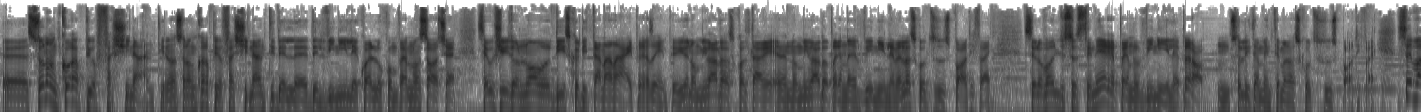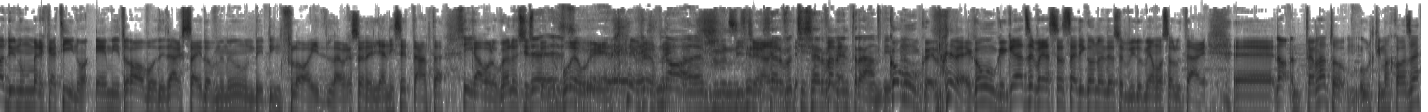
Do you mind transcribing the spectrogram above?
eh, sono ancora più affascinanti, no? Sono ancora più affascinanti del, del vinile, quello comprato. Non so, cioè, se è uscito il nuovo disco di Tananai, per esempio, io non mi vado ad ascoltare, eh, non mi vado a prendere il vinile, me lo ascolto su Spotify. Se lo voglio sostenere, prendo il vinile, però mh, solitamente me lo ascolto su Spotify. Se vado in un mercatino e mi trovo The Dark Side of the Moon dei Pink Floyd, la versione degli anni 70, Sì. cavolo, quello ci spendo pure sì, un rene. eh, no, eh, ti servo- ti servono Vabbè, entrambi, Comunque, vabbè, comunque, grazie per essere stati con noi. Adesso vi dobbiamo salutare. Eh, no, tra l'altro, ultima cosa:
